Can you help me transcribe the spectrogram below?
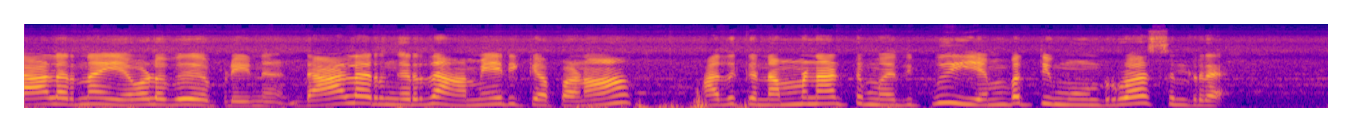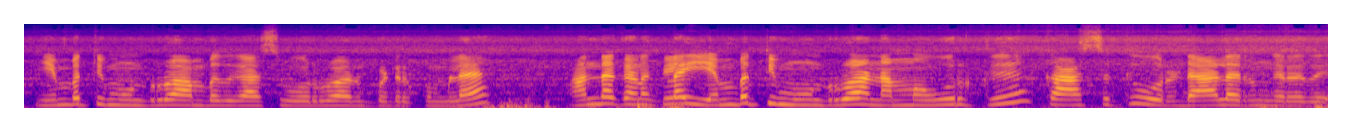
டாலர்னால் எவ்வளவு அப்படின்னு. டாலருங்கிறது அமெரிக்கா பணம் அதுக்கு நம்ம நாட்டு மதிப்பு எண்பத்தி மூணு ரூபா சில்லற. எண்பத்தி மூணு ரூபா ஐம்பது காசு ஒரு ரூபா இப்படி இருக்கும்ல. அந்த கணக்கில் எண்பத்தி மூணு ரூபா நம்ம ஊருக்கு காசுக்கு ஒரு டாலருங்கிறது.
